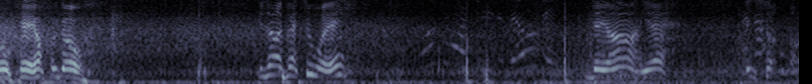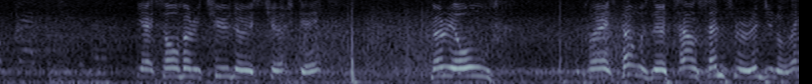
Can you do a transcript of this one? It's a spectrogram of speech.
Okay, off we go. Is that a better way? They are, yeah. It's uh, yeah, it's all very Tudor. Is Churchgate, very old place. That was the town centre originally,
